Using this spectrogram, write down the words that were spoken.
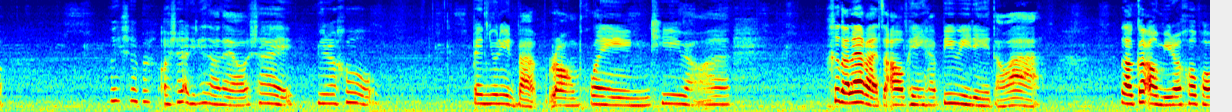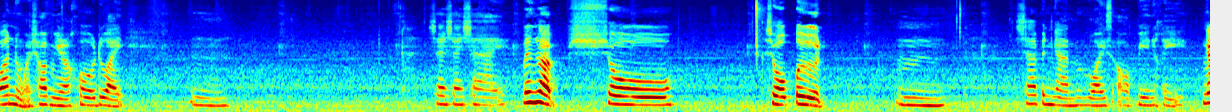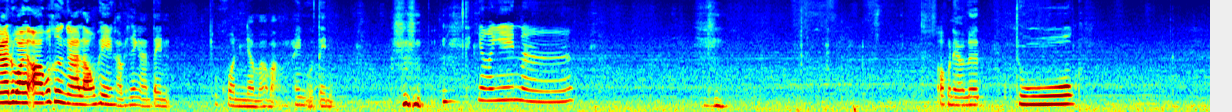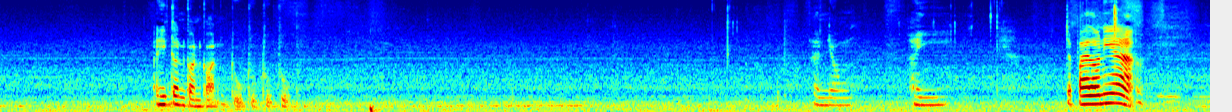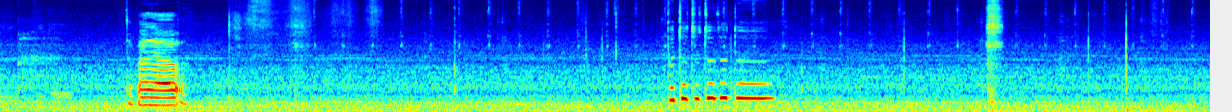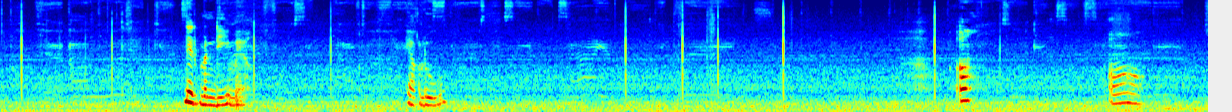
เฮ้ยใช่ปะอ๋อใช่อาทิตย์ที่แล้วแล้ว ใช่ Miracle เป็นยูนิตแบบร้องเพลงที่แบบว่า คือตอนแรกอะจะเอาเพลง Happy V Day แต่ว่า เราก็เอา Miracle เพราะว่าหนูชอบ Miracle ด้วย อืม ใช่ใช่ใช่เป็นแบบโชว์โชว์เปิด อืม ใช่เป็นงาน voice of b นคืองาน voice of ก็คืองานร้องเพลงค่ะ ไม่ใช่งานเต้น ทุกคนอย่ามาหวังให้หนูเต้นยังไงนะออกแนวเลิศทุกันนี้ก่อนก่อนก่อนถูกถูกถูกถูกอันยองไฮจะไปแล้วเนี่ย จะไปแล้วตุ๊ดตุ๊ดตุ๊ดตุ๊ดตุ๊ดตุ๊ด เน็ตมันดีไหมอยากรู้อ๋ออ๋อ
